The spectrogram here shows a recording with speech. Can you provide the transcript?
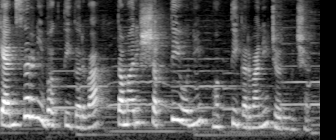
કેન્સરની ભક્તિ કરવા, તમારી શક્તિઓની ભક્તિ કરવાની જરૂર છે.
